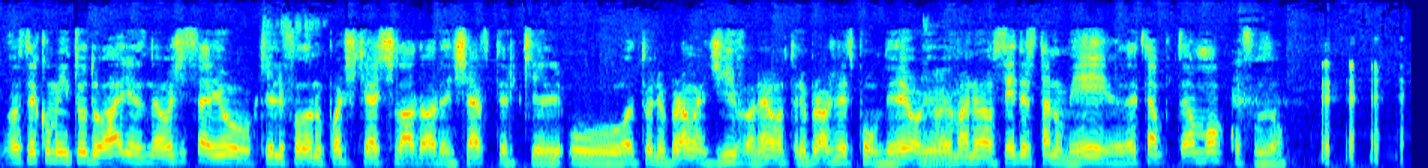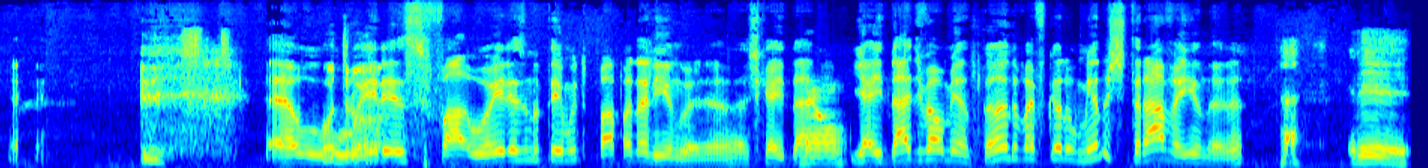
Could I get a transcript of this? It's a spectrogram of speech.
Você comentou do Arians, né? Hoje saiu o que ele falou no podcast lá do Adam Schefter, que ele, o Antônio Brown é diva, né? O Antônio Brown já respondeu, e o ah. Emmanuel Sanders tá no meio, né? tá, tá uma confusão. É, o, Outro... o, Eires fala, o Eires não tem muito papo na língua, né? Acho que a idade. Não. E a idade vai aumentando, vai ficando menos trava ainda, né? ele,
